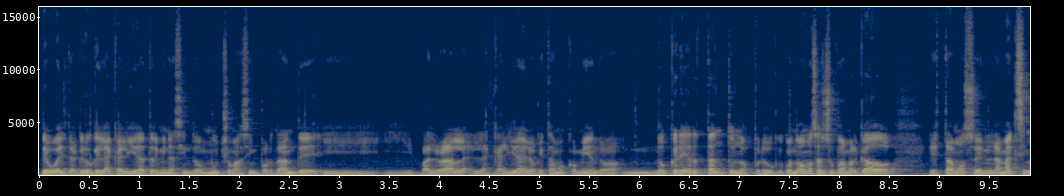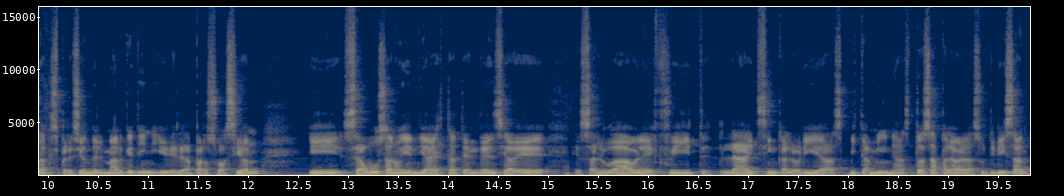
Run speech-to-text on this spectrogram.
de vuelta, creo que la calidad termina siendo mucho más importante y, valorar la, la calidad de lo que estamos comiendo. No creer tanto en los productos. Cuando vamos al supermercado estamos en la máxima expresión del marketing y de la persuasión y se abusan hoy en día de esta tendencia de eh, saludable, fit, light, sin calorías, vitaminas, todas esas palabras las utilizan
